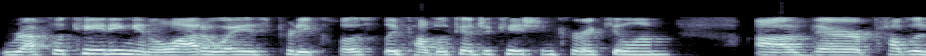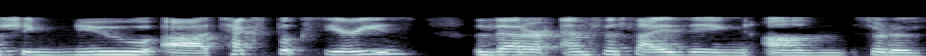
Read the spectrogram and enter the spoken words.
replicating in a lot of ways pretty closely public education curriculum. Uh, they're publishing new uh, textbook series that are emphasizing um, sort of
